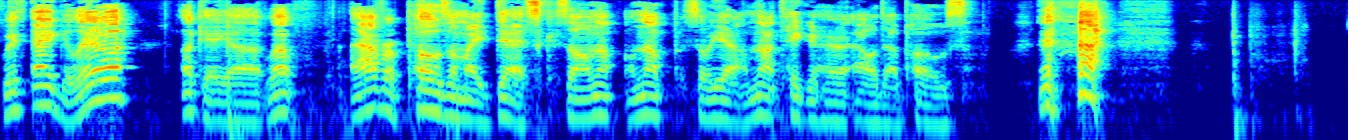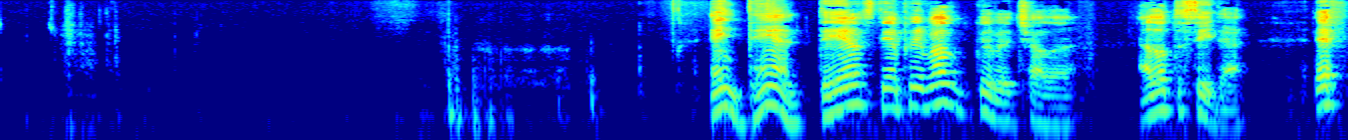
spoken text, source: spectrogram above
where's Aguilera? Okay, uh, well, I have her pose on my desk, so I'm not, I'm not, so yeah, I'm not taking her out of that pose. and Dan, they stand pretty well with each other. I love to see that. If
